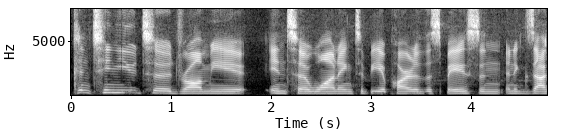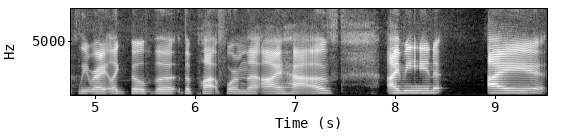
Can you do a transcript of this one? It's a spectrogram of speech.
continued to draw me into wanting to be a part of the space and, and exactly right, like build the the platform that I have. I mean, I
